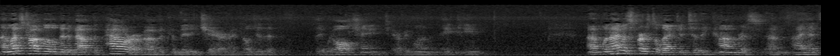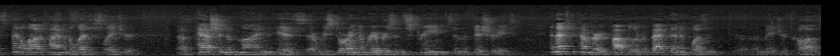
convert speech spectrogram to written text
And let's talk a little bit about the power of a committee chair. I told you that they would all change, every one of them, 18. Um, when I was first elected to the Congress, um, I had spent a lot of time in the legislature. A passion of mine is uh, restoring the rivers and streams and the fisheries. And that's become very popular, but back then it wasn't a major cause.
